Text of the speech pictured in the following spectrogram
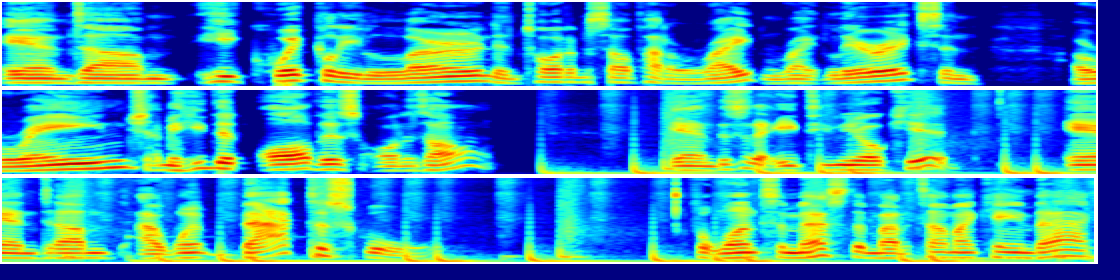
And um, he quickly learned and taught himself how to write and write lyrics and arrange. I mean, he did all this on his own. And this is an 18 year old kid. And um, I went back to school for one semester. And by the time I came back,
